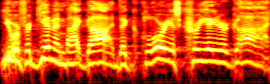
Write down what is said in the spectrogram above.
you were forgiven by God, the glorious Creator God,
